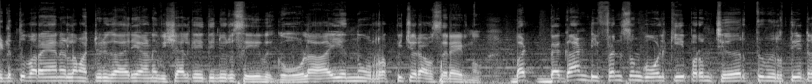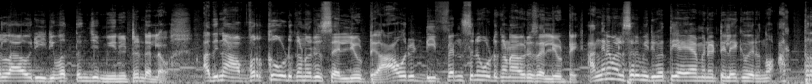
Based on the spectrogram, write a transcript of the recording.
എടുത്തു പറയാനുള്ള മറ്റൊരു കാര്യമാണ് വിശാൽ കൈത്തിന്റെ ഒരു സേവ്. ഗോളായി എന്ന് ഉറപ്പിച്ചൊരു അവസരമായിരുന്നു ബട്ട് ബഗാൻ ഡിഫൻസും ഗോൾ കീപ്പറും ചേർത്ത് നിർത്തിയിട്ടുള്ള ആ ഒരു ഇരുപത്തഞ്ച് മിനിറ്റ് ഉണ്ടല്ലോ. അതിന് അവർക്ക് കൊടുക്കണ ഒരു സല്യൂട്ട് ആ ഒരു ഡിഫൻസിന് കൊടുക്കണ ആ ഒരു സല്യൂട്ട് അങ്ങനെ മത്സരം ഇരുപത്തി ഏഴാം മിനിറ്റിലേക്ക് വരുന്നു. അത്ര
